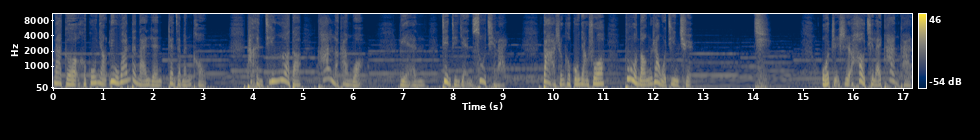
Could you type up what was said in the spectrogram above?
那个和姑娘遛弯的男人站在门口，他很惊愕地看了看我，脸渐渐严肃起来，大声和姑娘说：“不能让我进去。”切，我只是好奇来看看，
